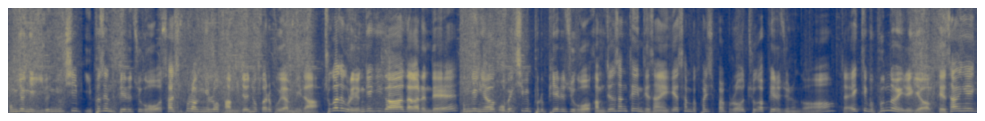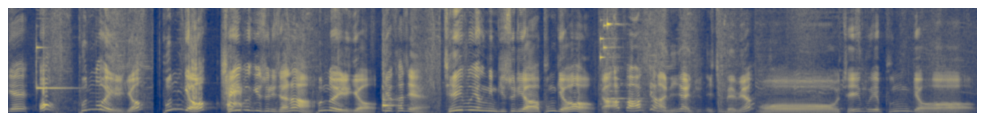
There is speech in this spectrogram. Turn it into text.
공격력 262% 피해를 주고 40% 확률로 감전 효과를 부여합니다. 추가적으로 연계기가 나가는데 공격력 512% 피해를 주고 감전 상태인 대상에게 388% 추가 피해를 주는 거. 자, 액티브 분노의 일격 대상에게 어? 분노의 일격? 분격? 제이브 기술이잖아. 분노의 일격. 기억하지? 제이브 형님 기술이야. 분격. 야, 아빠 확장 아니냐? 이쯤, 이쯤 되면? 오, 제이브의 분격.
